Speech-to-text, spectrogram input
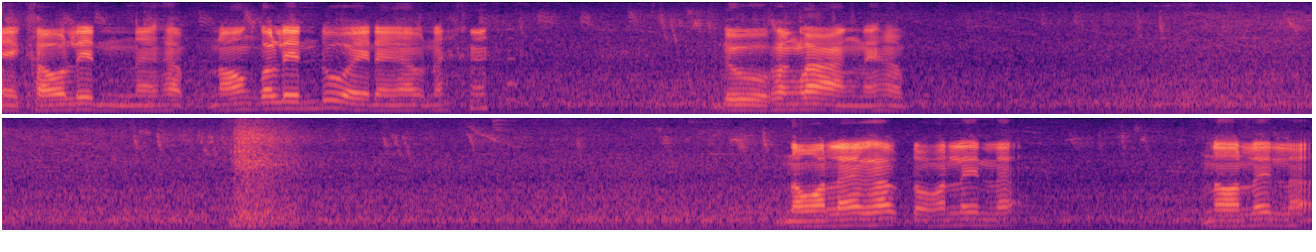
โหแม่เขาเล่นนะครับ น้องก็เล่นด้วยนะครับนะ ดูข้างล่างนะครับ นอนแล้วครับนอนเล่นแล้ว นอนเล่นแล้ว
